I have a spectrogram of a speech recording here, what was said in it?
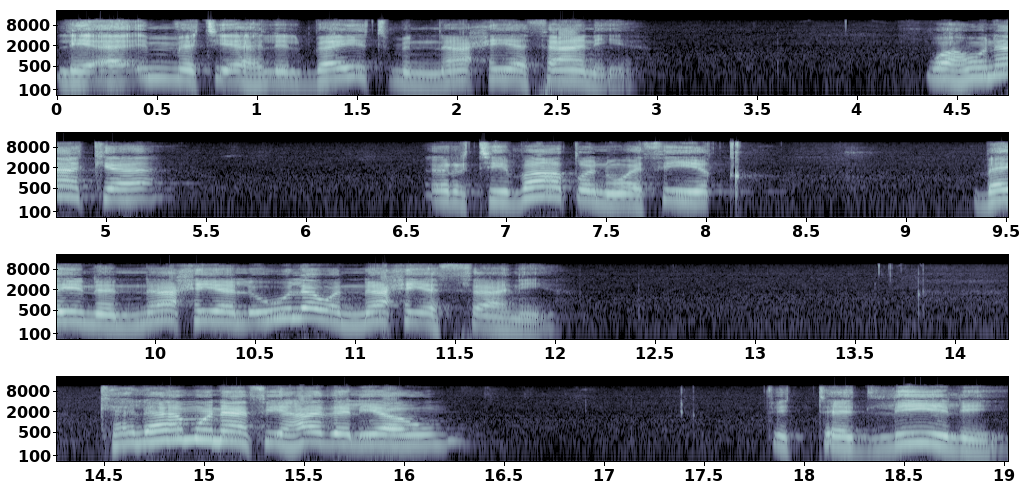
لأئمة أهل البيت من ناحية ثانية. وهناك ارتباط وثيق بين الناحية الأولى والناحية الثانية. كلامنا في هذا اليوم في التدليل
